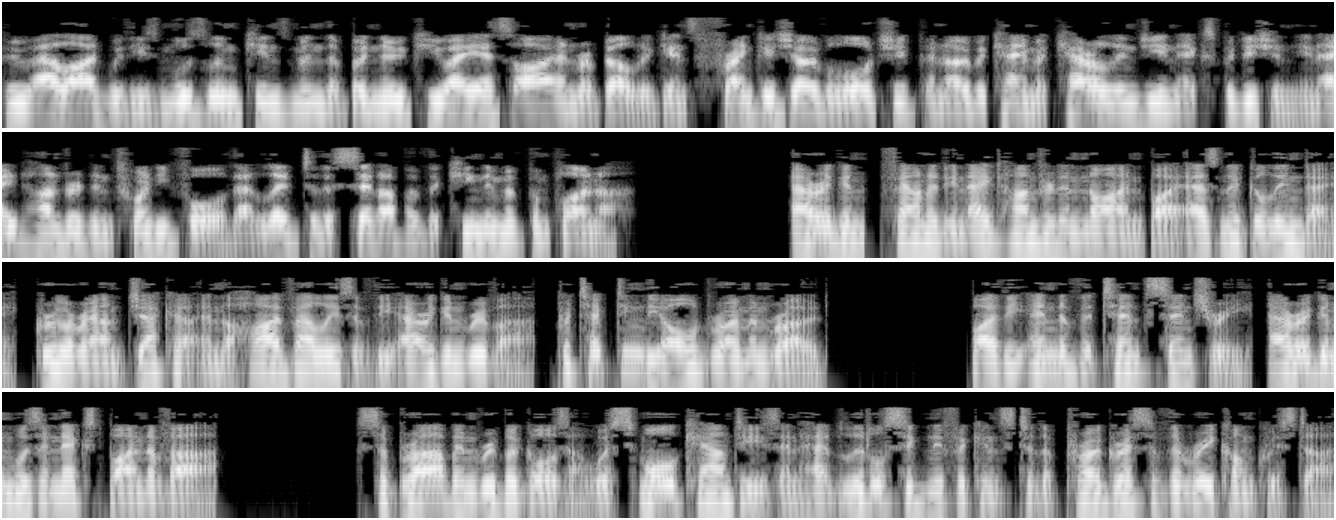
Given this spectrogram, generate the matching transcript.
who allied with his Muslim kinsman the Banu Qasi and rebelled against Frankish overlordship and overcame a Carolingian expedition in 824 that led to the setup of the Kingdom of Pamplona. Aragon, founded in 809 by Aznar Galíndez, grew around Jaca and the high valleys of the Aragon River, protecting the old Roman road. By the end of the 10th century, Aragon was annexed by Navarre. Sobrarbe and Ribagorza were small counties and had little significance to the progress of the Reconquista.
